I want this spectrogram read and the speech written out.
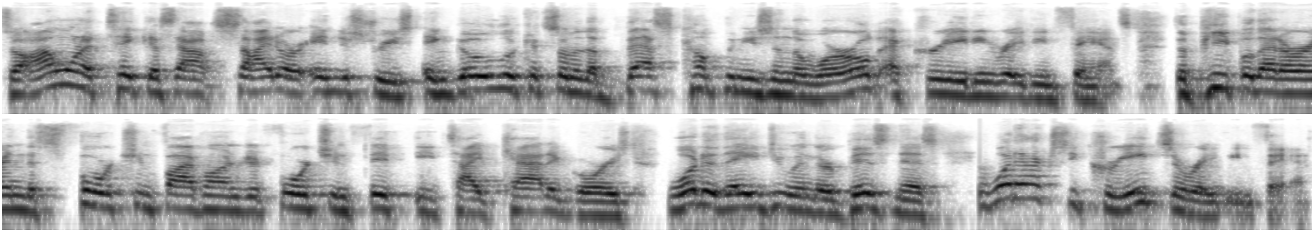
So I want to take us outside our industries and go look at some of the best companies in the world at creating raving fans. The people that are in this Fortune 500, Fortune 50 type categories. What do they do in their business? What actually creates a raving fan?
